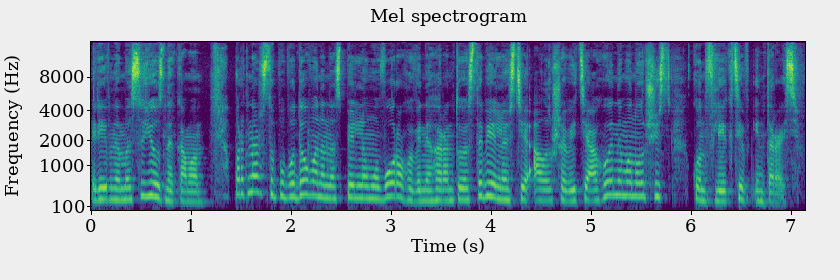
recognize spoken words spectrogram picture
рівними союзниками. Партнерство побудоване на спільному ворогові не гарантує стабільності, а лише відтягує неминучість конфліктів інтересів.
